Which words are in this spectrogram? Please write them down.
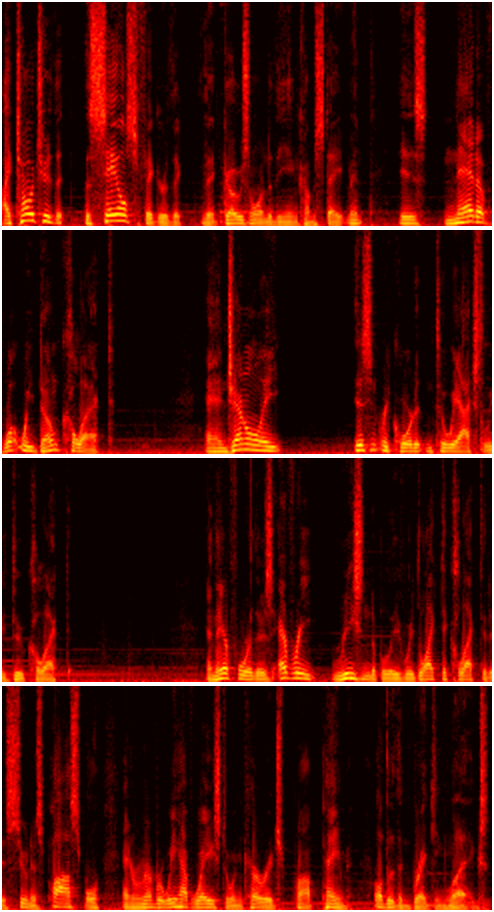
I told you that the sales figure that, that goes onto the income statement is net of what we don't collect and generally isn't recorded until we actually do collect it. And therefore, there's every reason to believe we'd like to collect it as soon as possible. And remember, we have ways to encourage prompt payment other than breaking legs,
